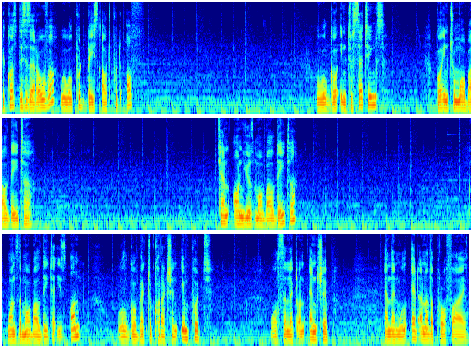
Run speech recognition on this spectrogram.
Because this is a rover, we will put base output off. We will go into settings, go into mobile data, turn on use mobile data. Once the mobile data is on, we'll go back to correction input. We'll select on Ntrip, and then we'll add another profile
